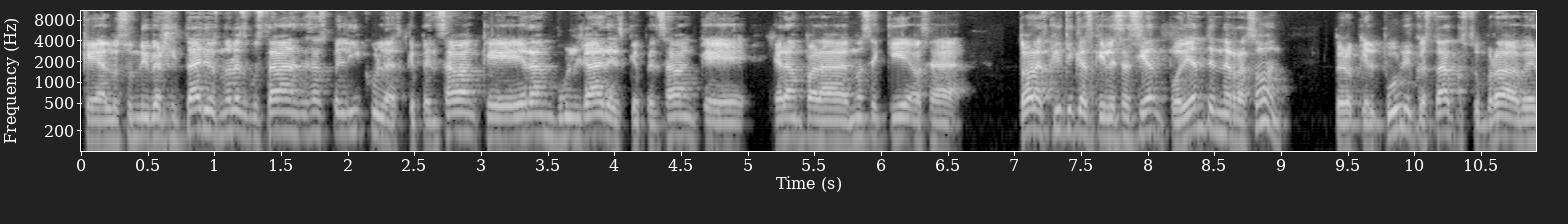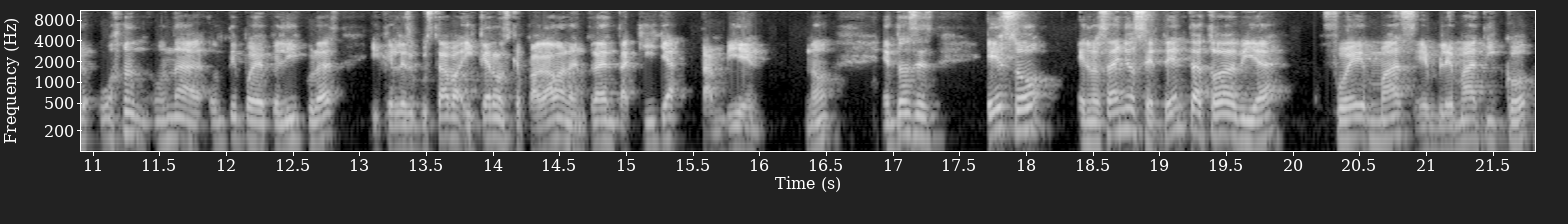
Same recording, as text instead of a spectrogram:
que a los universitarios no les gustaban esas películas, que pensaban que eran vulgares, que pensaban que eran para no sé qué, o sea, todas las críticas que les hacían podían tener razón, pero que el público estaba acostumbrado a ver un, tipo de películas y que les gustaba y que eran los que pagaban la entrada en taquilla también, ¿no? Entonces, eso en los años 70 todavía fue más emblemático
